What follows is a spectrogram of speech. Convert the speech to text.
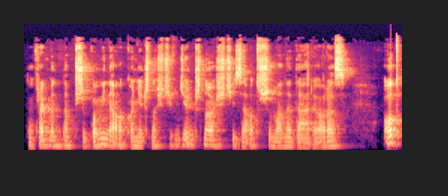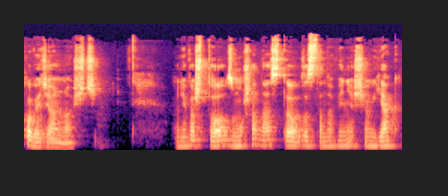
Ten fragment nam przypomina o konieczności wdzięczności za otrzymane dary oraz odpowiedzialności, ponieważ to zmusza nas do zastanowienia się, jak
